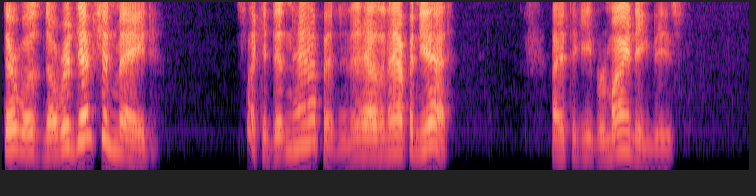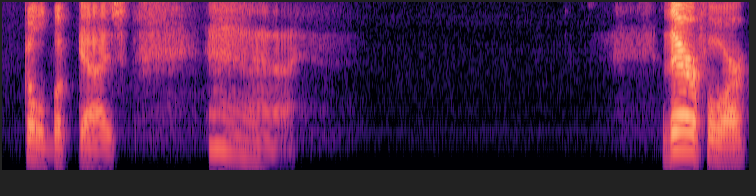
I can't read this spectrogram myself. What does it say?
there was no redemption made. It's like it didn't happen, and it hasn't happened yet. I have to keep reminding these gold book guys. Therefore,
